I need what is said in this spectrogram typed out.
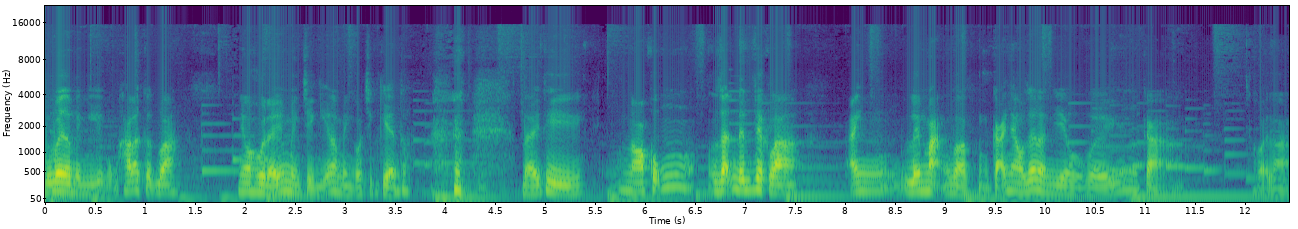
bây giờ mình nghĩ cũng khá là cực đoan. Nhưng mà hồi đấy mình chỉ nghĩ là mình có chính kiến thôi. Đấy thì nó cũng dẫn đến việc là anh lên mạng và cãi nhau rất là nhiều với cả gọi là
